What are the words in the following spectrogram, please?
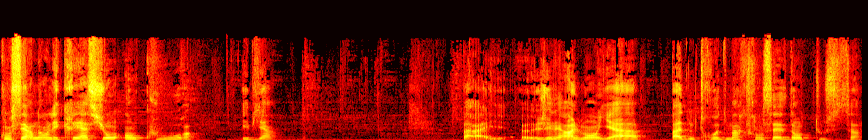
Concernant les créations en cours, eh bien, pareil, euh, généralement, il n'y a pas trop de marques françaises dans tout ça.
